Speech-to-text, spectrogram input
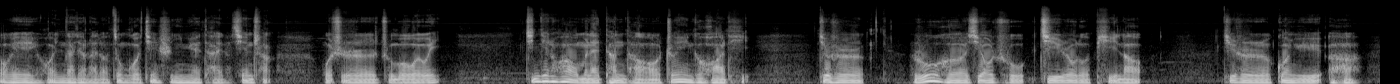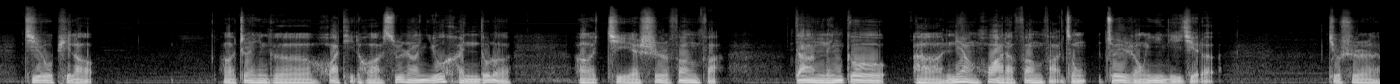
OK，欢迎大家来到中国健身音乐台的现场，我是主播微微。今天的话，我们来探讨这样一个话题，就是如何消除肌肉的疲劳。就是关于啊肌肉疲劳啊这样一个话题的话，虽然有很多的啊解释方法，但能够啊量化的方法中最容易理解的，就是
